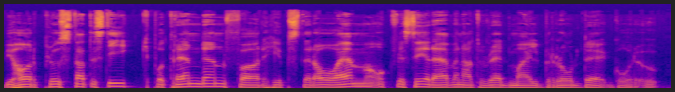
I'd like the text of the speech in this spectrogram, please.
Vi har plusstatistik på trenden för Hipster AM och vi ser även att Red Mile Brodde går upp.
